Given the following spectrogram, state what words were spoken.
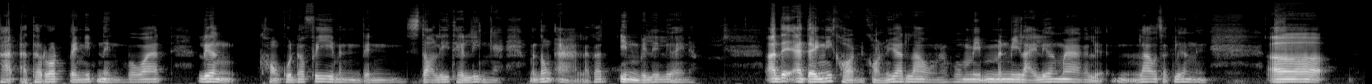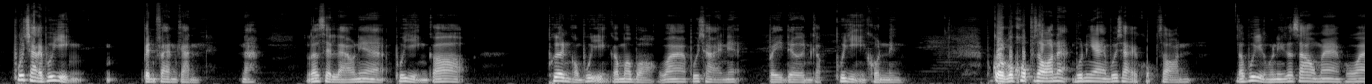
ขาดอัธรสไปนิดนึง เพราะว่าเรื่องของคุณทอฟฟี่มันเป็น storytelling ไงมันต้องอ่านแล้วก็อินไปเรื่อยๆนะ อันแต่แต่นี้ขอขออนุญาตเล่านะผมมีมันมีหลายเรื่องมากเลยเล่าสักเรื่องหนึ่งผู้ชายผู้หญิงเป็นแฟนกันนะแล้วเสร็จแล้วเนี่ยผู้หญิงก็เพื่อนของผู้หญิงก็มาบอกว่าผู้ชายเนี่ยไปเดินกับผู้หญิงอีกคนหนึ่งปรากฏว่าคบซ้อนอะพูดง่ายผู้ชายคบซ้อน แล้วผู้หญิงคนนี้ก็เศร้ามาก เพราะว่า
